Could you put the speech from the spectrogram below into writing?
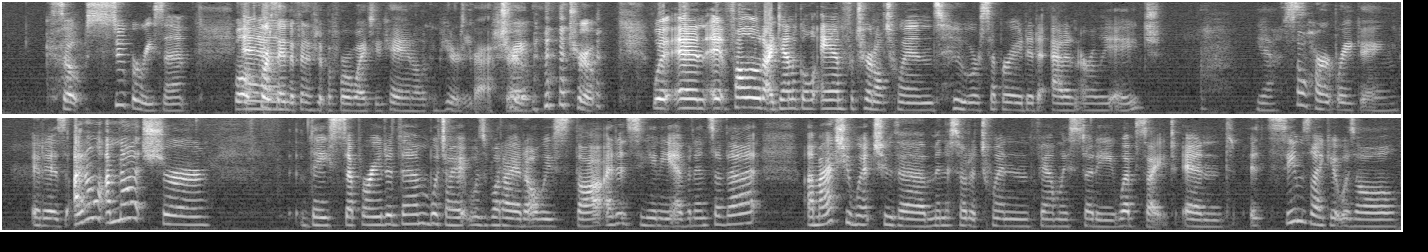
So super recent. Well, of course they had to finish it before Y2K and all the computers crashed. True, right? true. And it followed identical and fraternal twins who were separated at an early age. Yeah, so heartbreaking. it is. I don't. I'm not sure they separated them, which I was what I had always thought. I didn't see any evidence of that. Um, I actually went to the Minnesota Twin Family Study website, and it seems like it was all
